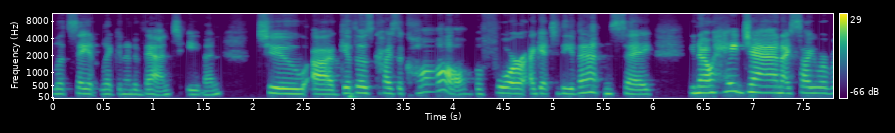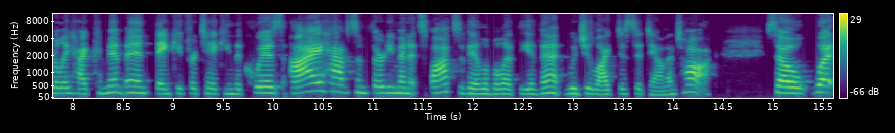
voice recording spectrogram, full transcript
let's say it like in an event even to uh, give those guys a call before i get to the event and say you know hey jen i saw you were really high commitment thank you for taking the quiz i have some 30 minute spots available at the event would you like to sit down and talk so what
